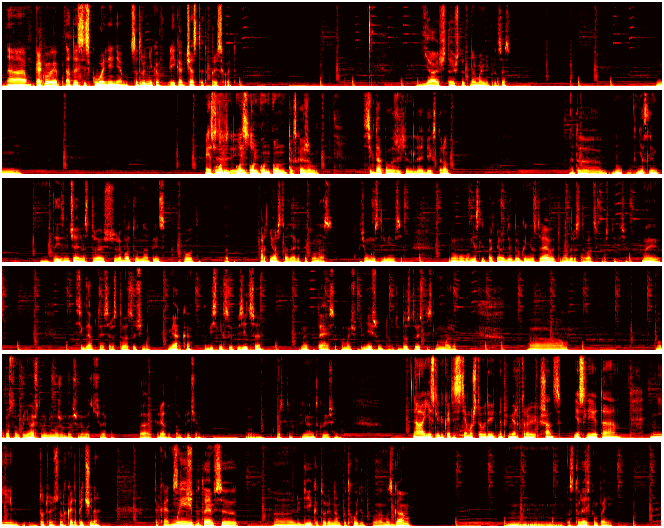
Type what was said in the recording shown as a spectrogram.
А, как вы относитесь к увольнениям сотрудников и как часто это происходит? Я считаю, что это нормальный процесс. А если, он. Он, он, он, он, так скажем, всегда положителен для обеих сторон. Это, ну, если ты изначально строишь работу на принципах какого-то партнерства, да, как это у нас, к чему мы стремимся. Ну, если партнеры друг друга не устраивают, то надо расставаться просто и все. Мы всегда пытаемся расставаться очень мягко, объяснив свою позицию. Мы пытаемся помочь в дальнейшем там, трудоустройстве, если мы можем. Ну, просто мы понимаем, что мы не можем больше работать с человеком по ряду там причин. Просто принимаем такое решение. А есть ли какая-то система, что вы даете, например, второй шанс, если это не... То, то есть, ну, какая-то причина такая Мы пытаемся э, людей, которые нам подходят по мозгам, оставлять в компании.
